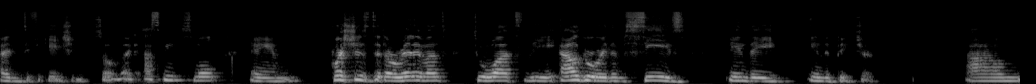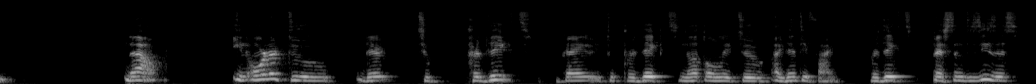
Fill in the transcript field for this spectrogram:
identification. So like asking small um, questions that are relevant to what the algorithm sees in the in the picture. Um, now, in order to there to predict, okay, to predict not only to identify, predict pests and diseases,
